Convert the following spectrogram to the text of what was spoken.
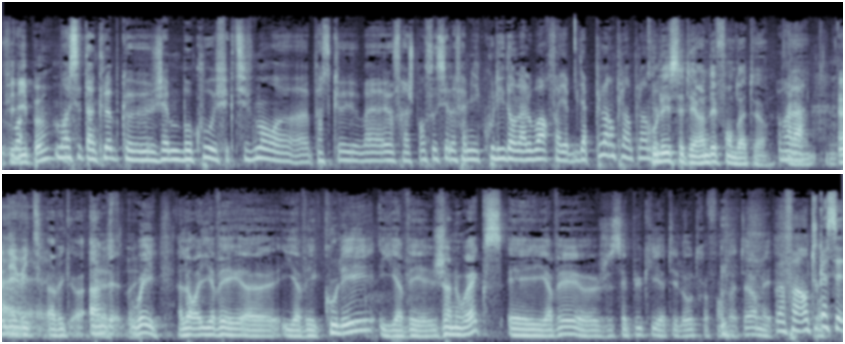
Philippe Moi, moi, c'est un club que j'aime beaucoup, effectivement, euh, parce que bah, enfin, je pense aussi à la famille Coulis dans la Loire. Enfin, il y a- il y, a plein, plein, plein de. Coulet, c'était un des fondateurs. Voilà. Euh, Un des huit. Avec, euh, un des- Oui. alors il y avait, euh, il y avait Coulet, il y avait Janouex et il y avait, euh, je ne sais plus qui était l'autre fondateur, mais Enfin, en tout cas, c'est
